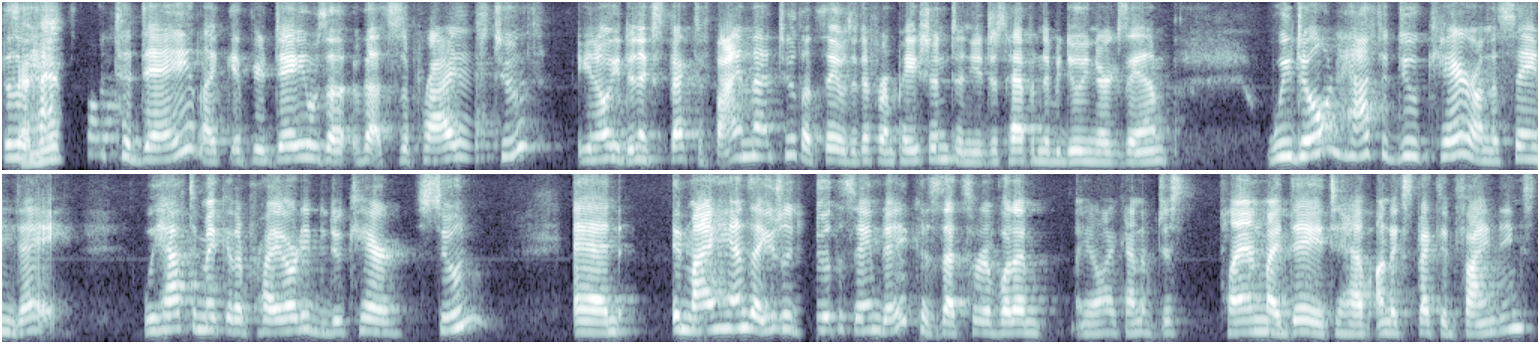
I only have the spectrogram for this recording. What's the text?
does it and have then, to go today? Like if your day was a that surprise tooth, you know, you didn't expect to find that tooth. Let's say it was a different patient and you just happened to be doing your exam. We don't have to do care on the same day. We have to make it a priority to do care soon. And in my hands, I usually do it the same day because that's sort of what I'm, you know, I kind of just plan my day to have unexpected findings.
